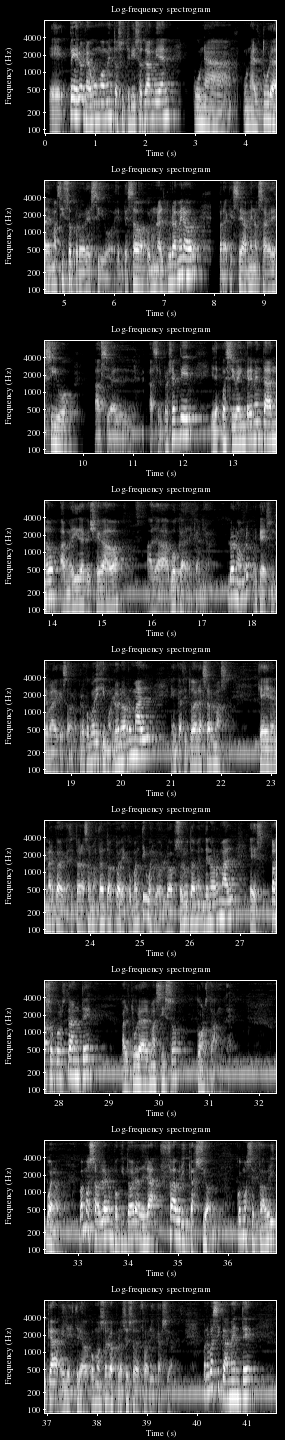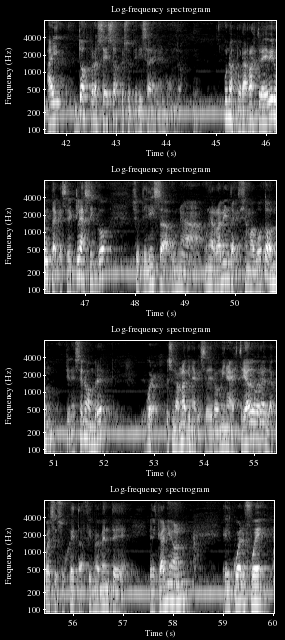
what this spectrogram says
Eh, pero en algún momento se utilizó también una, altura de macizo progresivo. Empezaba con una altura menor para que sea menos agresivo hacia el, hacia el proyectil y después se iba incrementando a medida que llegaba a la boca del cañón. Lo nombro porque es un tema de que saberlo. Pero como dijimos, lo normal en casi todas las armas que hay en el mercado, de casi todas las armas, tanto actuales como antiguas, lo, lo absolutamente normal es paso constante, altura del macizo constante. Bueno, vamos a hablar un poquito ahora de la fabricación. ¿Cómo se fabrica el estriado? ¿Cómo son los procesos de fabricación? Bueno, básicamente hay dos procesos que se utilizan en el mundo. Uno es por arrastre de viruta, que es el clásico. Se utiliza una, herramienta que se llama botón, tiene ese nombre. Bueno, es una máquina que se denomina estriadora, en la cual se sujeta firmemente el cañón, el cual fue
